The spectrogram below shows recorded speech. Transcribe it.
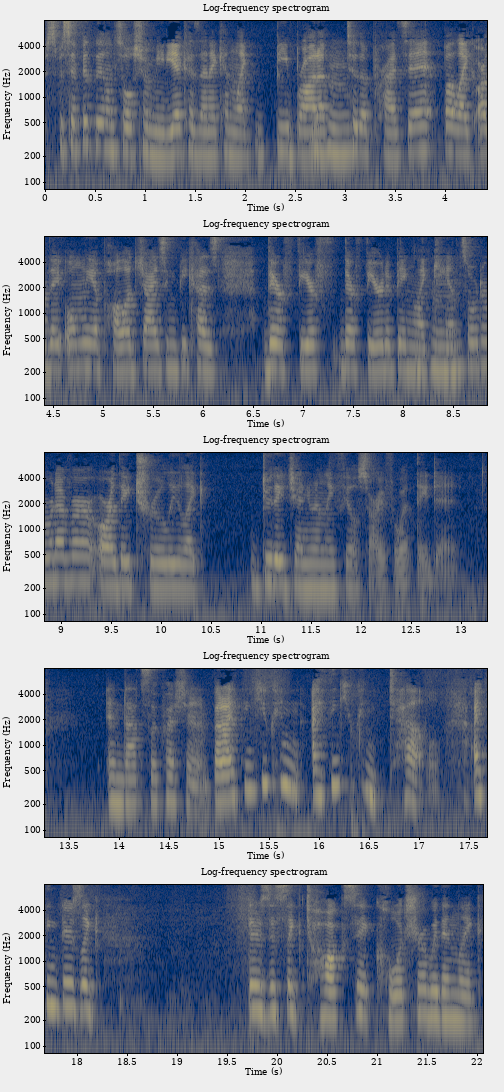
specifically on social media because then it can like be brought Mhm. up to the present. But like, are they only apologizing because they're fear they're feared of being like Mhm. canceled or whatever, or are they truly like, do they genuinely feel sorry for what they did? and that's the question but i think you can i think you can tell i think there's like there's this like toxic culture within like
